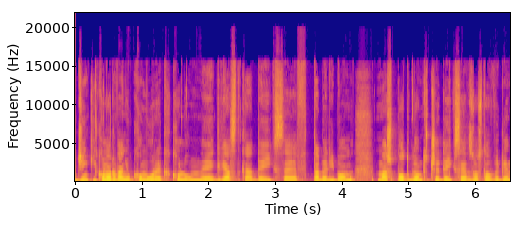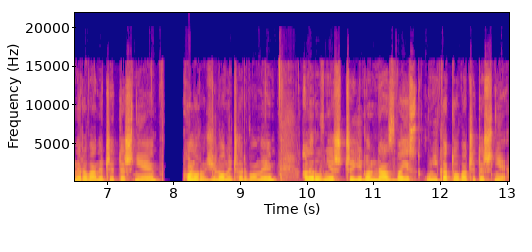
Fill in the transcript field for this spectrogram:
Dzięki kolorowaniu komórek kolumny gwiazdka DXF tabeli BOM masz podgląd, czy DXF został wygenerowany, czy też nie, kolor zielony-czerwony, ale również czy jego nazwa jest unikatowa, czy też nie,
